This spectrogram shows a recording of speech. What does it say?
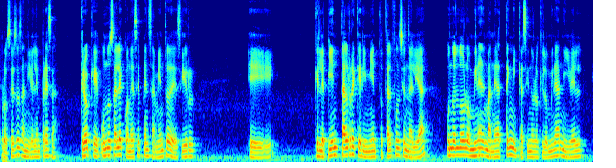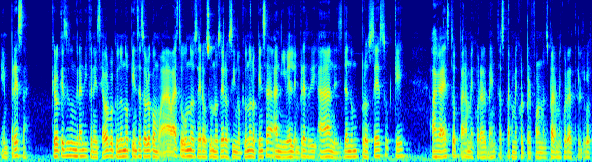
procesos a nivel empresa. Creo que uno sale con ese pensamiento de decir eh, que le piden tal requerimiento, tal funcionalidad, uno no lo mira de manera técnica, sino lo que lo mira a nivel empresa. Creo que ese es un gran diferenciador porque uno no piensa solo como, ah, esto 1-0 es 1-0, sino que uno lo piensa a nivel de empresa. Ah, necesitan un proceso que haga esto para mejorar ventas, para mejor performance, para mejorar tal cosa.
